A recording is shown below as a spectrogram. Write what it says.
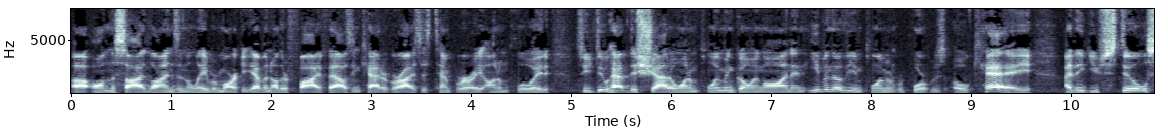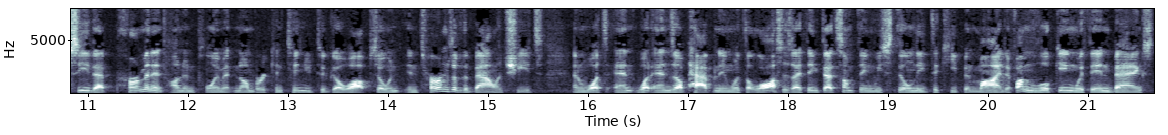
uh, on the sidelines in the labor market. You have another 5,000 categorized as temporary unemployed. So you do have this shadow unemployment going on. And even though the employment report was okay, I think you still see that permanent unemployment number continue to go up. So in, in terms of the balance sheets and what's en- what ends up happening with the losses, I think that's something we still need to keep in mind. If I'm looking within banks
